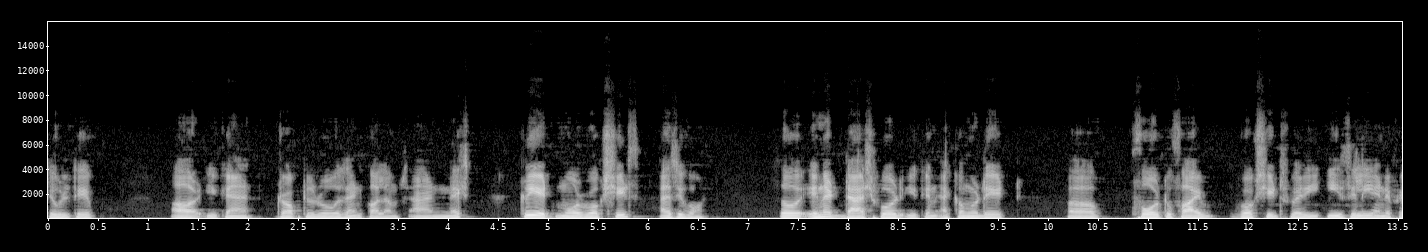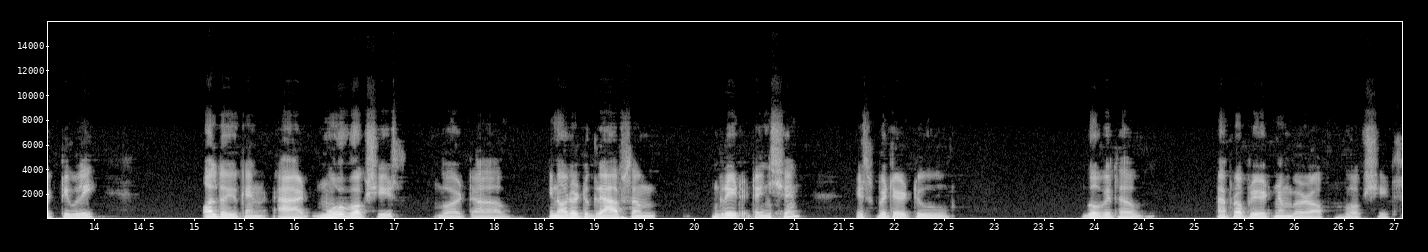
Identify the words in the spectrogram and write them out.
tooltip, or you can drop to rows and columns and next create more worksheets as you want. So in a dashboard you can accommodate uh, four to five worksheets very easily and effectively. Although you can add more worksheets but uh, in order to grab some great attention it's better to go with a appropriate number of worksheets.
